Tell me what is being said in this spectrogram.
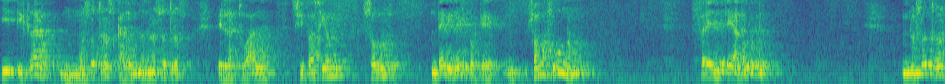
Y, y, claro, nosotros, cada uno de nosotros, en la actual situación, somos débiles porque somos uno frente al grupo. Nosotros,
